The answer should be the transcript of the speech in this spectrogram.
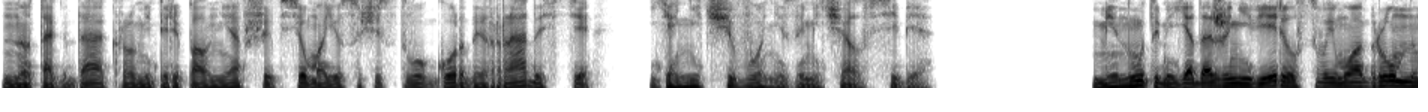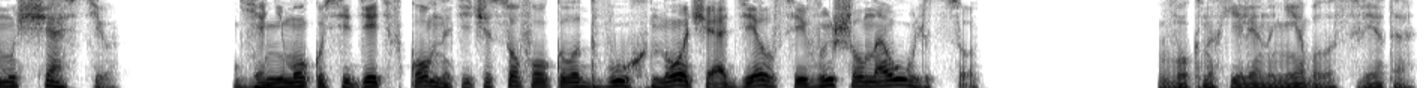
Но тогда, кроме переполнявшей все мое существо гордой радости, я ничего не замечал в себе. Минутами я даже не верил своему огромному счастью. Я не мог усидеть в комнате часов около двух ночи, оделся и вышел на улицу. В окнах Елены не было света.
